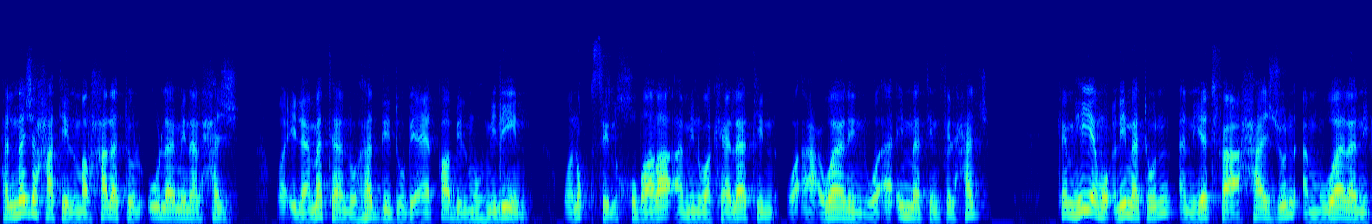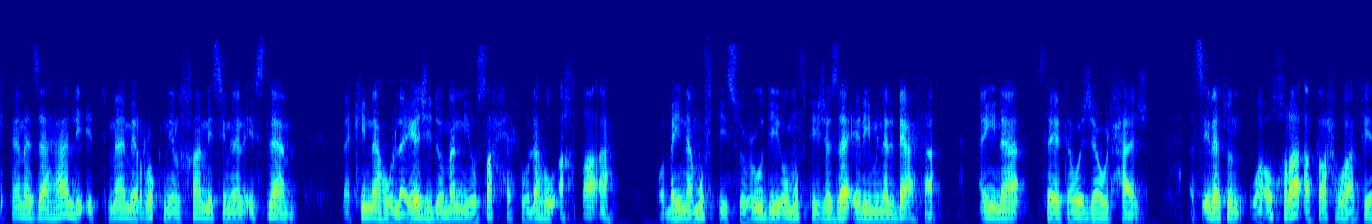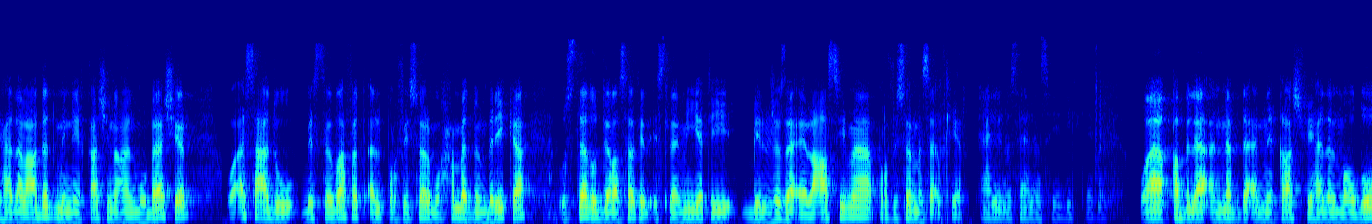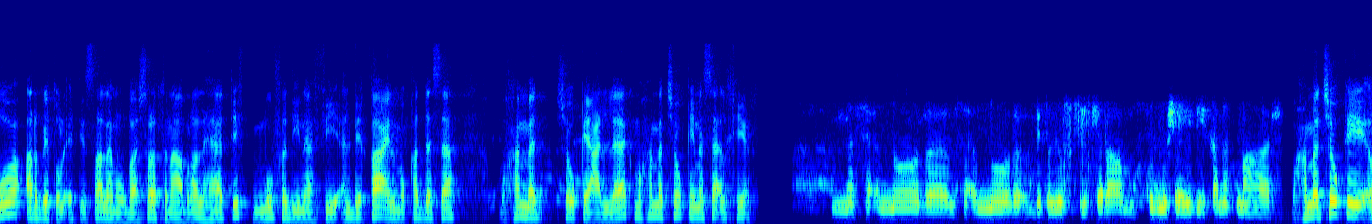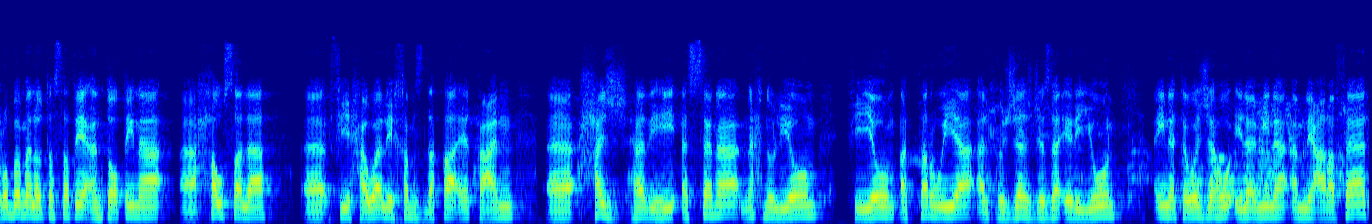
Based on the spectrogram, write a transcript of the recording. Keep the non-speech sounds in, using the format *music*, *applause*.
هل نجحت المرحلة الأولى من الحج؟ وإلى متى نهدد بعقاب المهملين ونقص الخبراء من وكالات وأعوان وأئمة في الحج؟ كم هي مؤلمة أن يدفع حاج أموالا اكتنزها لإتمام الركن الخامس من الإسلام لكنه لا يجد من يصحح له أخطاءه وبين مفتي سعودي ومفتي جزائري من البعثة أين سيتوجه الحاج؟ أسئلة وأخرى أطرحها في هذا العدد من نقاش على المباشر وأسعد باستضافة البروفيسور محمد بن بريكة أستاذ الدراسات الإسلامية بالجزائر العاصمة. بروفيسور مساء الخير. أهلا وسهلا سيدي الكريم وقبل أن نبدأ النقاش في هذا الموضوع أربط الاتصال مباشرة عبر الهاتف بموفدنا في البقاع المقدسة محمد شوقي علاك. محمد شوقي مساء الخير. مساء النور مساء النور بضيوفك الكرام كل مشاهدي قناة نهار محمد شوقي ربما لو تستطيع أن تعطينا حوصلة في حوالي خمس دقائق عن حج هذه السنة. نحن اليوم في يوم التروية الحجاج جزائريون. أين توجهوا إلى منى أم لعرفات؟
